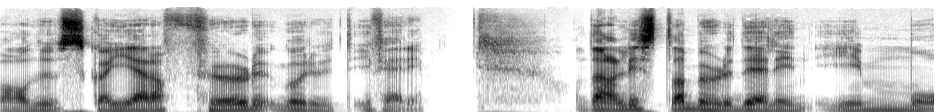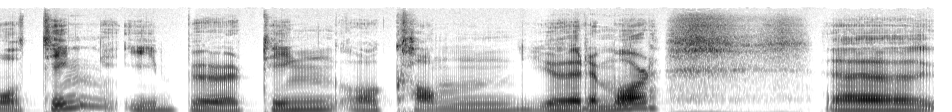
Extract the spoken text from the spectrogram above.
hva du skal gjøre før du går ut i ferie. Og Denne lista bør du dele inn i må-ting, i bør-ting og kan gjøre-mål. Eh,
